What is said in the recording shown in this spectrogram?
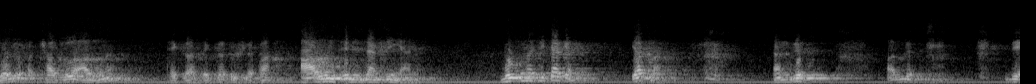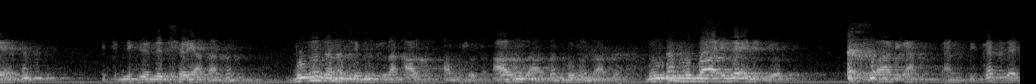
Doldur, çalkılı ağzını. Tekrar tekrar üç defa. Ağzın temizlensin yani. Burnuna çıkarken yapma. Anladın? Anladın? Diyerekten içindekileri de dışarıya atarsın. Burnun da nasibini sudan al, almış olsun. Ağzını da aldın, burnunu da aldın. Bundan mübaliğe ediliyor. mübaliğe. Yani dikkatle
